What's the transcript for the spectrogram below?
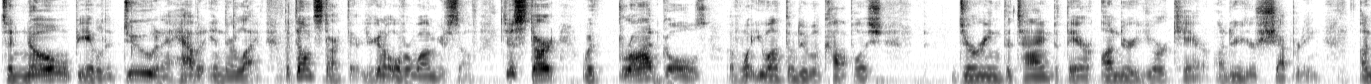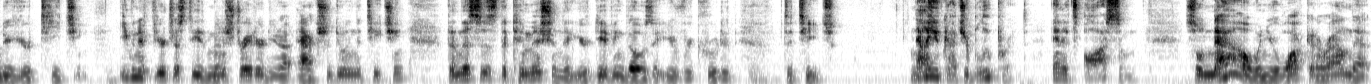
to know, be able to do, and a habit in their life. But don't start there. You're going to overwhelm yourself. Just start with broad goals of what you want them to accomplish during the time that they are under your care, under your shepherding, under your teaching. Even if you're just the administrator and you're not actually doing the teaching, then this is the commission that you're giving those that you've recruited to teach. Now you've got your blueprint and it's awesome. So now, when you're walking around that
